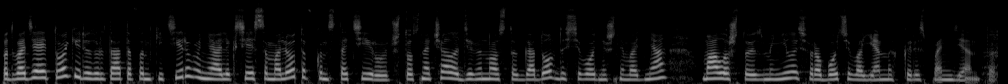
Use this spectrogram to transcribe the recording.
Подводя итоги результатов анкетирования, Алексей Самолетов констатирует, что с начала 90-х годов до сегодняшнего дня мало что изменилось в работе военных корреспондентов.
